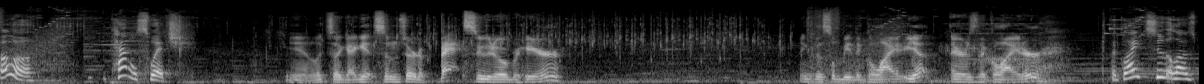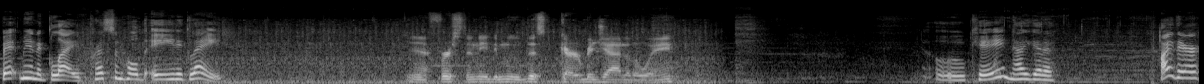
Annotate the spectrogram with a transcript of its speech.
Oh, paddle switch. Yeah, looks like I get some sort of bat suit over here. I think this will be the glider. Yep, there's the glider. The glide suit allows Batman to glide. Press and hold A to glide. Yeah, first I need to move this garbage out of the way. Okay, now you gotta. Hi there.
